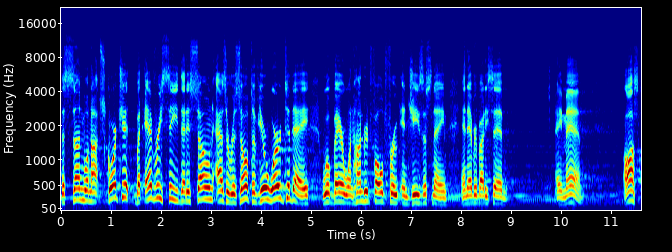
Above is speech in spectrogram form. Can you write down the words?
The sun will not scorch it, but every seed that is sown as a result of your word today will bear 100 fold fruit in Jesus' name. And everybody said, Amen. Awesome.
